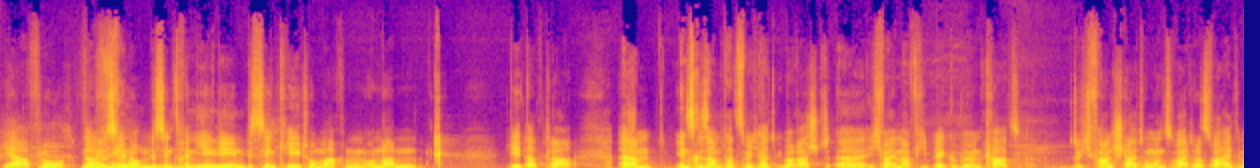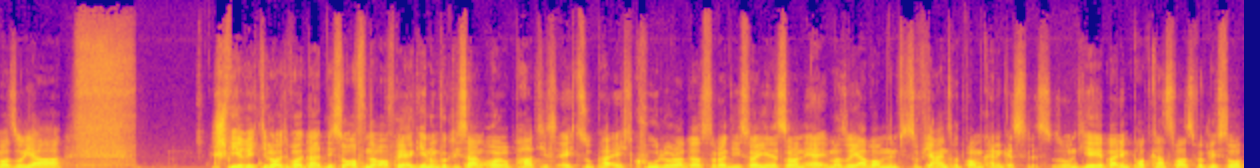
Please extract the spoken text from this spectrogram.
Ja, Flo, da Nein. müssen wir noch ein bisschen trainieren gehen, ein bisschen Keto machen und dann geht das klar. Ähm, insgesamt hat es mich halt überrascht. Äh, ich war immer Feedback gewöhnt, gerade durch Veranstaltungen und so weiter. Das war halt immer so, ja, schwierig. Die Leute wollten halt nicht so offen darauf reagieren und wirklich sagen, eure Party ist echt super, echt cool oder das oder dies oder jenes, sondern eher immer so, ja, warum nimmt ihr so viel Eintritt, warum keine Gästeliste? So. Und hier bei dem Podcast war es wirklich so,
